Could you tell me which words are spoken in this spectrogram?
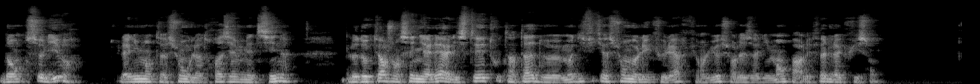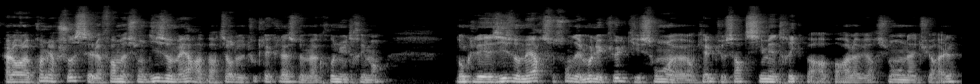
Dans ce livre, L'alimentation ou la troisième médecine, le docteur Jean Seignalet a listé tout un tas de modifications moléculaires qui ont lieu sur les aliments par l'effet de la cuisson. Alors la première chose, c'est la formation d'isomères à partir de toutes les classes de macronutriments. Donc les isomères, ce sont des molécules qui sont euh, en quelque sorte symétriques par rapport à la version naturelle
